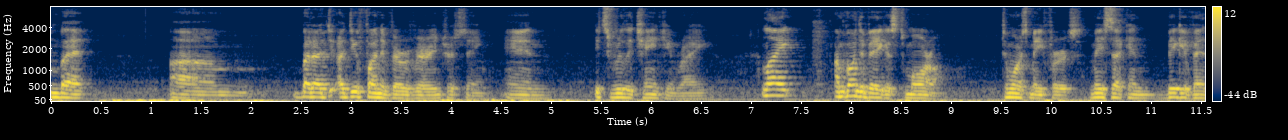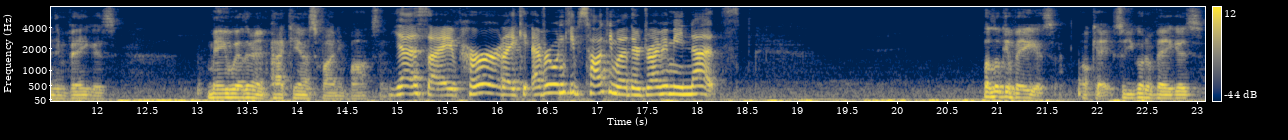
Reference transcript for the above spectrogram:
But, um, but I do, I do find it very very interesting, and it's really changing, right? Like I'm going to Vegas tomorrow. Tomorrow's May first, May second, big event in Vegas. Mayweather and Pacquiao's fighting boxing. yes, I've heard. I, everyone keeps talking about it. They're driving me nuts. But look at Vegas. Okay, so you go to Vegas,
